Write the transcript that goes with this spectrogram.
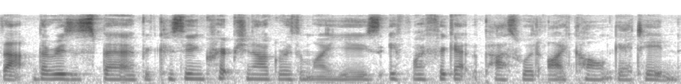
that there is a spare because the encryption algorithm I use, if I forget the password, I can't get in.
